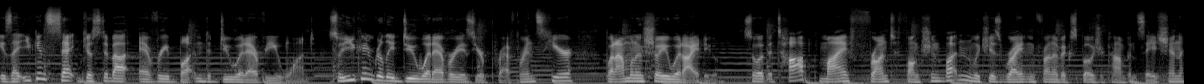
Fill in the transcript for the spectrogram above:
is that you can set just about every button to do whatever you want. So you can really do whatever is your preference here, but I'm going to show you what I do. So at the top, my front function button, which is right in front of exposure compensation,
